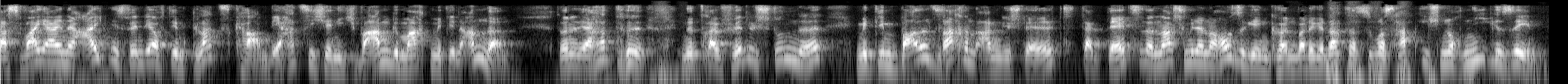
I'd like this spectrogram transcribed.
Das war ja ein Ereignis, wenn der auf den Platz kam. Der hat sich ja nicht warm gemacht mit den anderen, sondern er hat eine Dreiviertelstunde mit dem Ball Sachen angestellt. Da, der hätte danach schon wieder nach Hause gehen können, weil er gedacht hat, sowas habe ich noch nie gesehen.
